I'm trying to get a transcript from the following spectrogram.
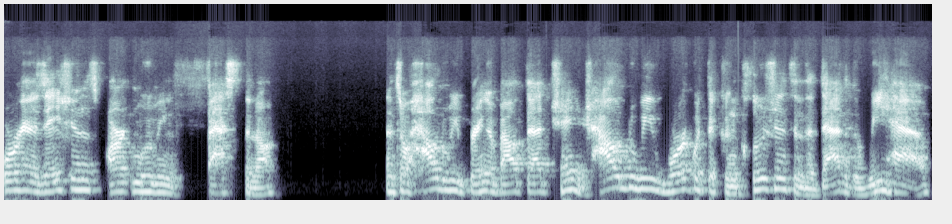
Organizations aren't moving fast enough. And so, how do we bring about that change? How do we work with the conclusions and the data that we have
